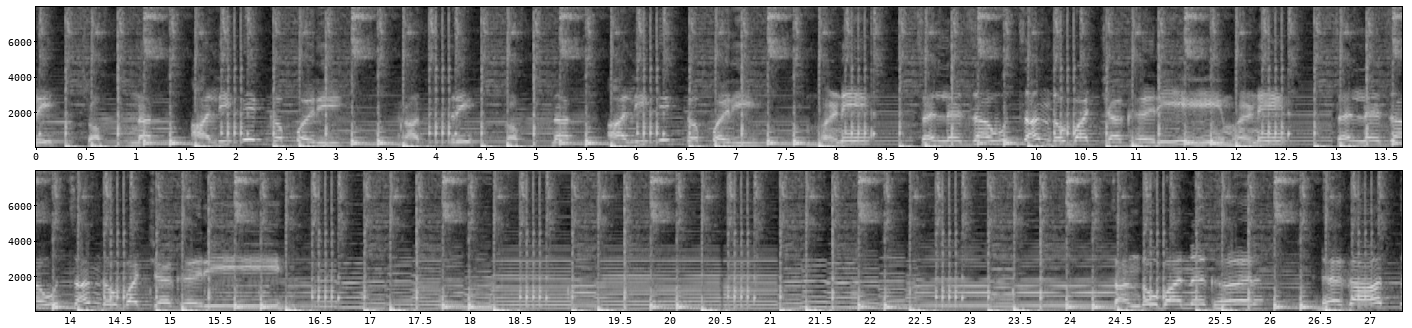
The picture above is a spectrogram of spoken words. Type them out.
रात्री स्वप्नात आली एक परी. रात्री स्वप्नात आली एक परी. म्हणे चल जाऊ चांदोबाच्या घरी. म्हणे चल जाऊ चांदोबाच्या घरी. चांदोबान घर ढगात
